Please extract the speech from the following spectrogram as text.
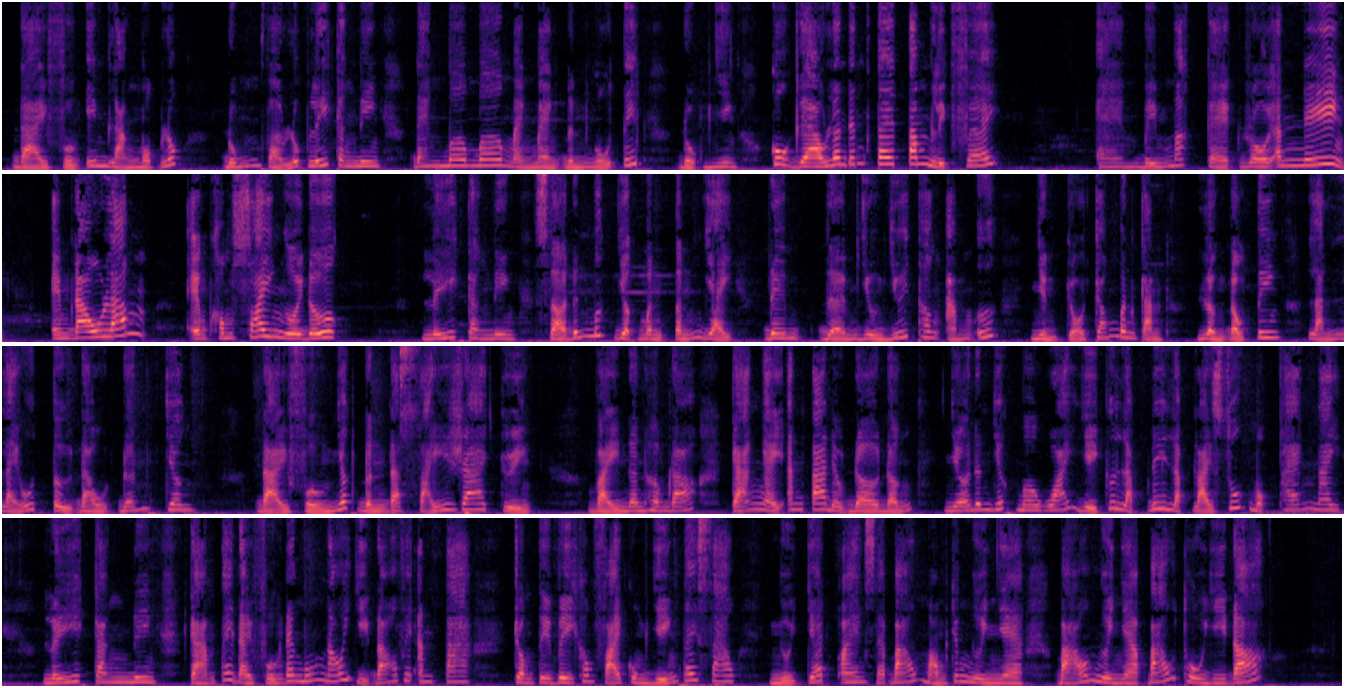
Đại Phượng im lặng một lúc, đúng vào lúc Lý Căn Niên đang mơ mơ màng màng định ngủ tiếp, đột nhiên cô gào lên đến tê tâm liệt phế. Em bị mắc kẹt rồi anh Niên, em đau lắm, em không xoay người được. Lý Căn Niên sợ đến mức giật mình tỉnh dậy, đêm đệm giường dưới thân ẩm ướt, nhìn chỗ trống bên cạnh, lần đầu tiên lạnh lẽo từ đầu đến chân. Đại Phượng nhất định đã xảy ra chuyện. Vậy nên hôm đó, cả ngày anh ta đều đờ đẫn, nhớ đến giấc mơ quái dị cứ lặp đi lặp lại suốt một tháng nay. Lý Căng Niên cảm thấy Đại Phượng đang muốn nói gì đó với anh ta. Trong tivi không phải cùng diễn thế sao? Người chết oan sẽ báo mộng cho người nhà, bảo người nhà báo thù gì đó.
